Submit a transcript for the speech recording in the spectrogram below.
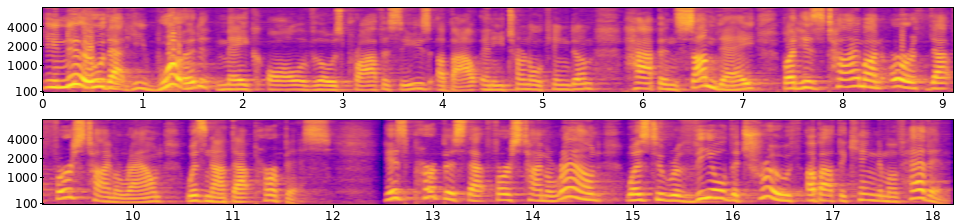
He knew that he would make all of those prophecies about an eternal kingdom happen someday, but his time on earth that first time around was not that purpose. His purpose that first time around was to reveal the truth about the kingdom of heaven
